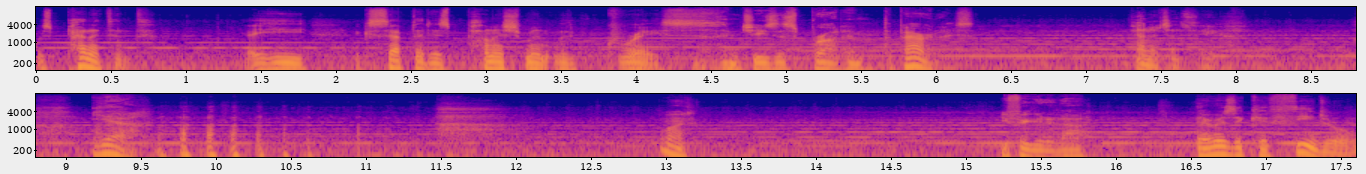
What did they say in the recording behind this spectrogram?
was penitent. Okay, He accepted his punishment with grace. And Jesus brought him to paradise. Penitent thief. Yeah. what? You figured it out? There is a cathedral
